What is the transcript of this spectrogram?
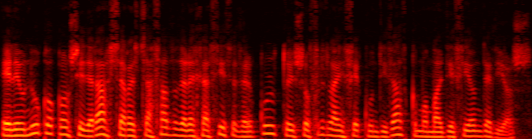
el eunuco considerarse rechazado del ejercicio del culto y sufrir la infecundidad como maldición de Dios.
